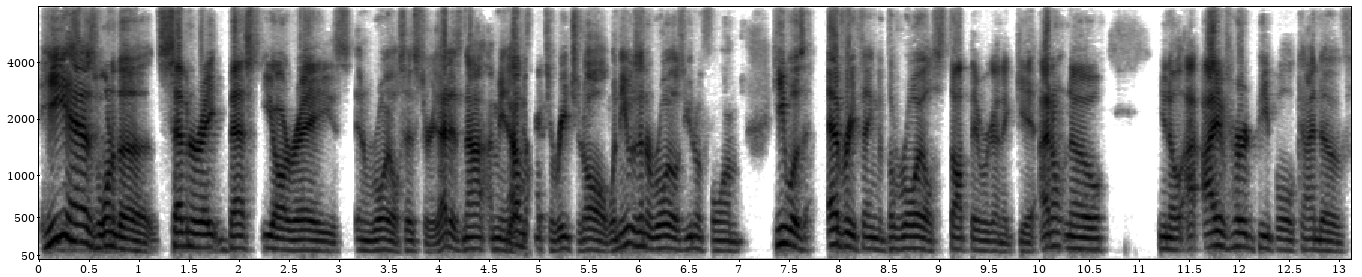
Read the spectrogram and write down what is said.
He has one of the seven or eight best ERAs in Royals history. That is not, I mean, yeah. I don't think it's a reach at all. When he was in a Royals uniform, he was everything that the Royals thought they were going to get. I don't know, you know, I, I've heard people kind of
